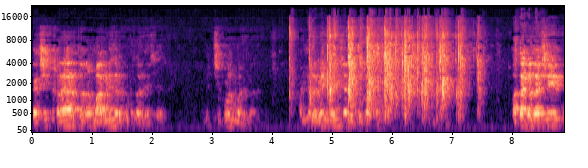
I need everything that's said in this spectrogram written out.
त्याची खऱ्या अर्थानं मागणी जर कुठे झाली असेल ती चिपळूणमध्ये झाली. आणि ते रमेश भाईंच्या नेतृत्वात आता कदाचित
